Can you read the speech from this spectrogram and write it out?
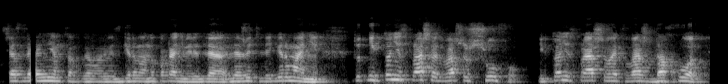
сейчас для немцев говорю, из Германии, ну, по крайней мере, для, для жителей Германии, тут никто не спрашивает вашу шуфу, никто не спрашивает ваш доход.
